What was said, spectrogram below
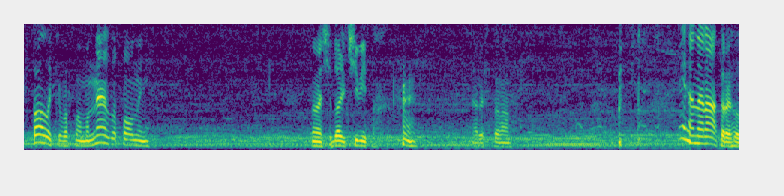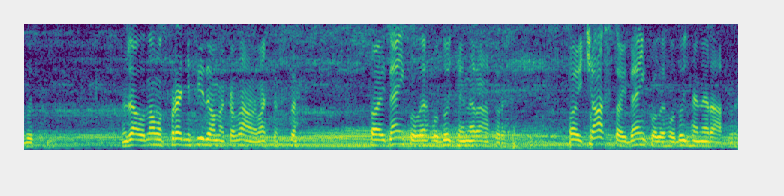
Столики в основному не заповнені. До речі, Дольче Віта. Ресторан. І генератори годуть. Вже в одному з передніх відео ми казали, бачите, що це той день, коли годуть генератори. Той час, той день, коли годуть генератори.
